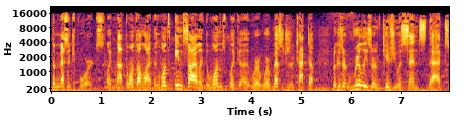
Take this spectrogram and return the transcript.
the message boards like not the ones online the ones inside like the ones like uh, where, where messages are tacked up because it really sort of gives you a sense that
